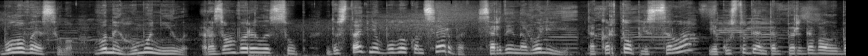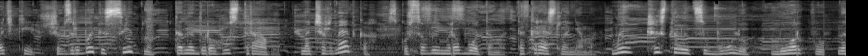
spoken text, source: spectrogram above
було весело. Вони гомоніли, разом варили суп. Достатньо було консерви, сардина в олії та картоплі з села, яку студентам передавали батьки, щоб зробити ситну та недорогу страву. На чернетках з курсовими роботами та кресленнями ми чистили цибулю, моркву. На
